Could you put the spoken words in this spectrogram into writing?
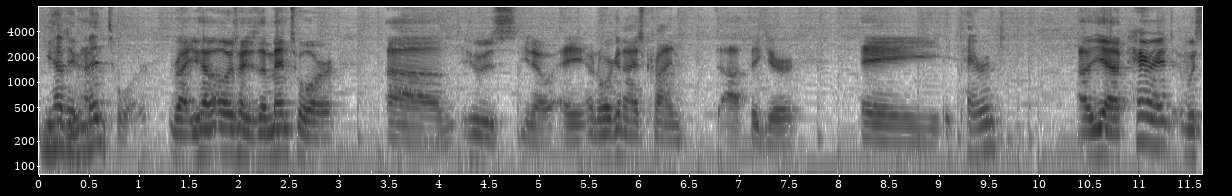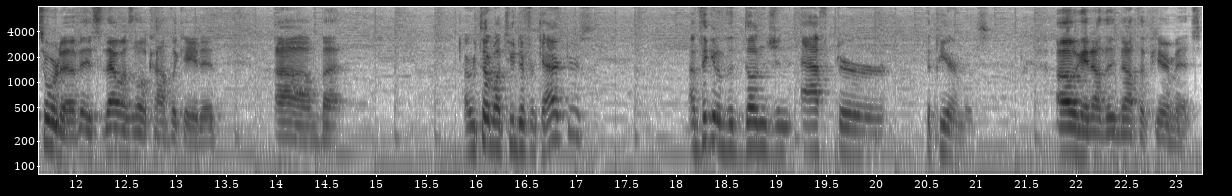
You have You a have- mentor. Right. You have oh, sorry. There's a mentor um, who's you know a, an organized crime uh, figure, a a parent. Uh, yeah, parent was sort of. It's that one's a little complicated, um, but Are we talking about two different characters? I'm thinking of the dungeon after the pyramids. oh, okay, not the not the pyramids,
